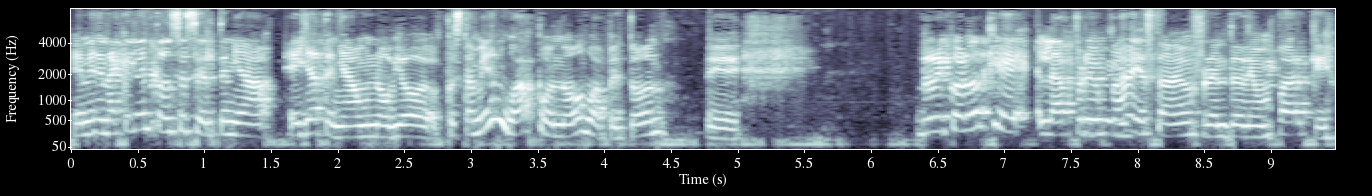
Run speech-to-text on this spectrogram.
En, en aquel entonces él tenía, ella tenía un novio, pues también guapo, ¿no? Guapetón. Eh. Recuerdo que la prepa estaba enfrente de un parque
